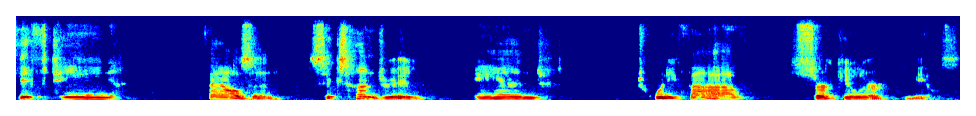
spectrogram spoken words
15,625 circular mils.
